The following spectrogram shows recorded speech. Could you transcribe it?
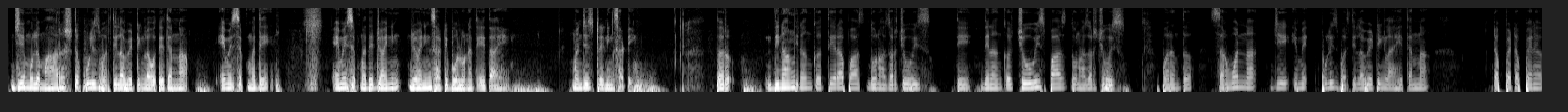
जे मुलं महाराष्ट्र पोलीस भरतीला वेटिंगला होते त्यांना एम एस एफमध्ये एम एस एफमध्ये जॉईनिंग जॉईनिंगसाठी बोलवण्यात येत आहे. म्हणजेच ट्रेनिंगसाठी तर दिनांक दिनांक तेरा पाच दोन हजार चोवीस ते दिनांक चोवीस पाच दोन हजार चोवीसपर्यंत सर्वांना जे एम ए पोलीस भरतीला वेटिंगला आहे त्यांना टप्प्याटप्प्यानं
